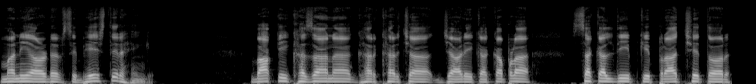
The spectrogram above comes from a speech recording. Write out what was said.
मनी ऑर्डर से भेजते रहेंगे। बाकी खजाना, घर खर्चा, जाड़े का कपड़ा सकलदीप के प्राच्छित और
